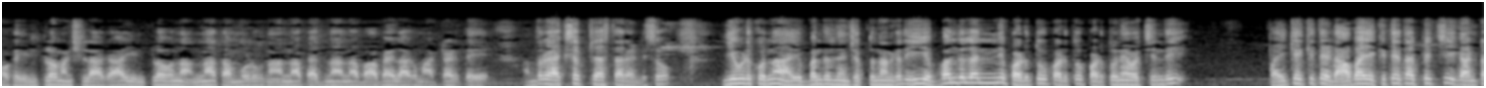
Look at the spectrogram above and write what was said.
ఒక ఇంట్లో మనిషిలాగా ఇంట్లో ఉన్న అన్న తమ్ముడు నాన్న పెద్దనాన్న బాబాయ్ లాగా మాట్లాడితే అందరూ యాక్సెప్ట్ చేస్తారండి. సో ఈవిడకున్న ఇబ్బందులు నేను చెప్తున్నాను కదా ఈ ఇబ్బందులన్నీ పడుతూ పడుతూ పడుతూనే వచ్చింది. పైకి ఎక్కితే డాబా ఎక్కితే తప్పించి గంట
